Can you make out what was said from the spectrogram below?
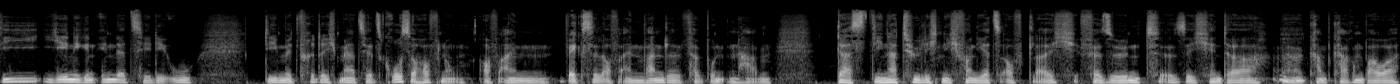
diejenigen in der CDU, die mit Friedrich Merz jetzt große Hoffnung auf einen Wechsel, auf einen Wandel verbunden haben, dass die natürlich nicht von jetzt auf gleich versöhnt äh, sich hinter äh, mhm. Kramp-Karrenbauer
